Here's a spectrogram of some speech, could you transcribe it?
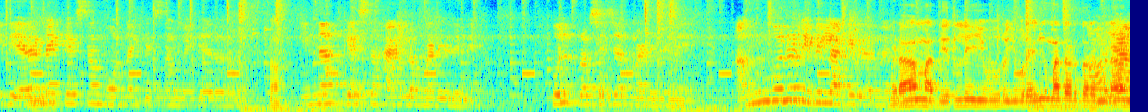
ಇದು ಎರಡನೇ ಕೇಸ ಮೂರನೇ ಕೇಸ ಮೀಡಿಯಾದವರು. ಹಾಂ. ಇನ್ನ ಕೇಸ್ ಹ್ಯಾಂಡ್ಲ್ ಮಾಡಿದ್ದೀನಿ. ಫುಲ್ ಪ್ರೊಸೀಜರ್ ಮಾಡಿದ್ದೀನಿ. ಮೇಡಮ್ ಅದಿರಲಿ ಇವ್ರು ಇವ್ರು ಹೆಂಗ್ ಮಾತಾಡ್ತಾರೆ ಮೇಡಮ್?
